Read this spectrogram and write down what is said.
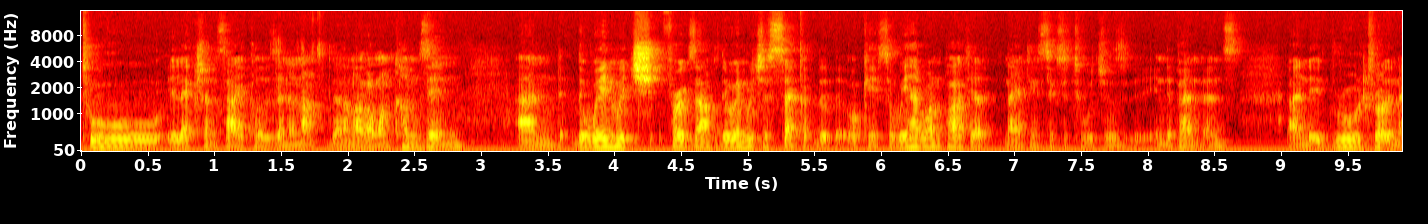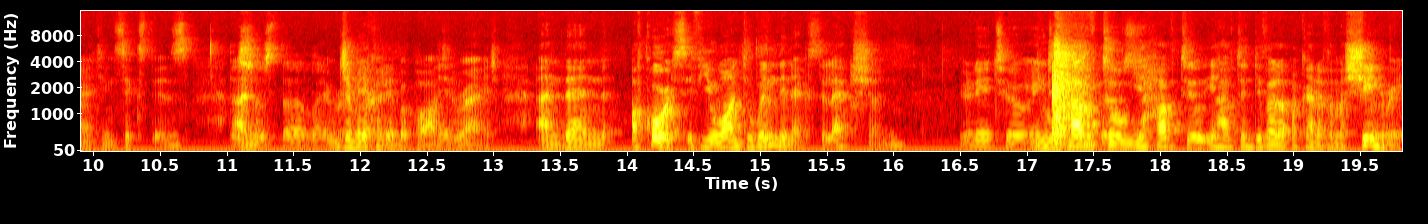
two election cycles, and ano- then another one comes in, and the way in which, for example, the way in which a second, okay, so we had one party at 1962, which was independence, and it ruled throughout the 1960s. This and was the Labour Jamaica Party. Labour Party, Yeah. right? And then, of course, if you want to win the next election, You need to. you have to you have to you have to develop a kind of a machinery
